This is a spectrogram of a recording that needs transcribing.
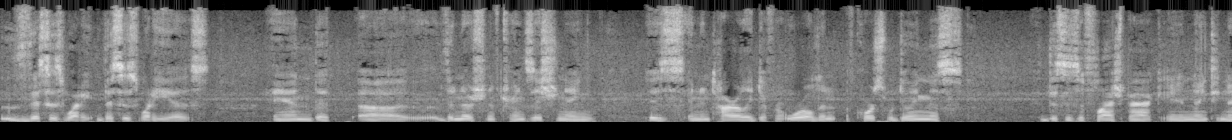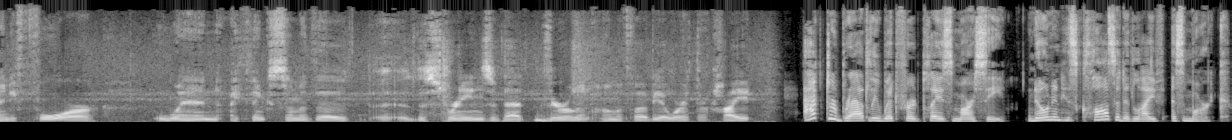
this is what he, this is what he is, and that uh, the notion of transitioning is an entirely different world. And of course, we're doing this. This is a flashback in 1994 when I think some of the uh, the strains of that virulent homophobia were at their height. Actor Bradley Whitford plays Marcy, known in his closeted life as Mark,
